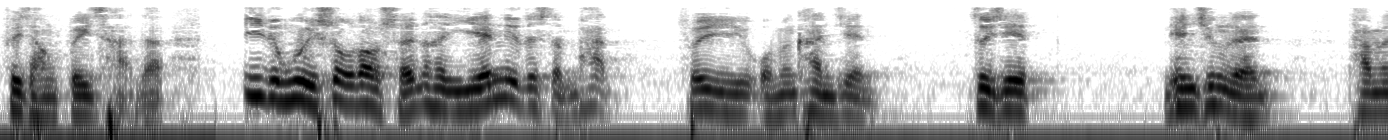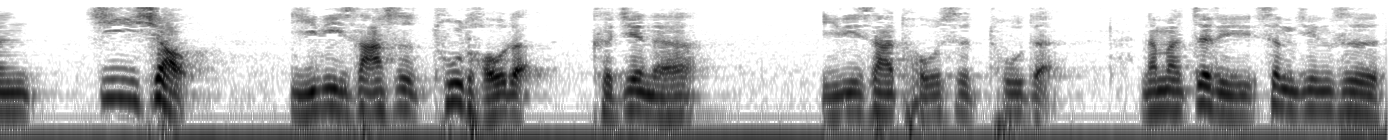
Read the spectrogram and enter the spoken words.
非常悲惨的，一定会受到神很严厉的审判。所以我们看见这些年轻人，他们讥笑伊丽莎是秃头的，可见呢，伊丽莎头是秃的。那么这里圣经是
